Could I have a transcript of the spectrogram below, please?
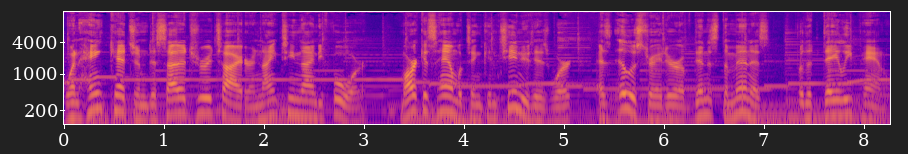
When Hank Ketcham decided to retire in 1994, Marcus Hamilton continued his work as illustrator of Dennis the Menace for the Daily Panel.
